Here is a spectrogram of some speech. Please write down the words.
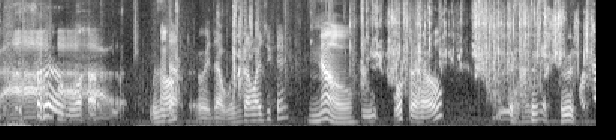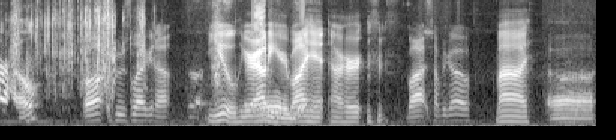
wow. Wasn't Huh? that wait that wasn't that Y2K? No. What the hell? What the hell? Oh, who's lagging out? You, you're out of here. Bye, Han- uh, hurt. Bye, it's time to go. Bye. uh, Oh,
